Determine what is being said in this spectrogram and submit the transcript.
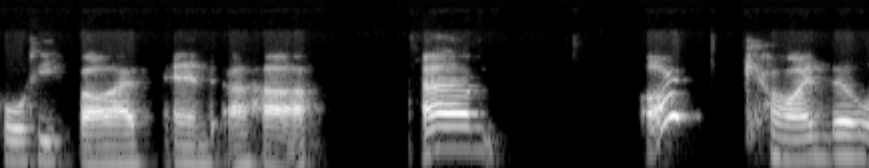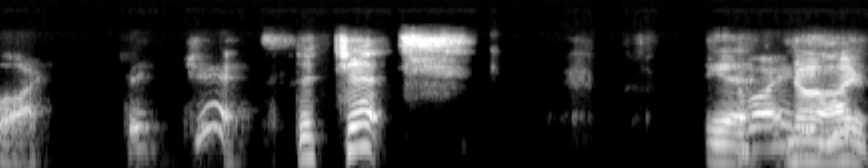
45 and a half. Um, I kind of like the Jets. The Jets. Yeah. I no, I.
